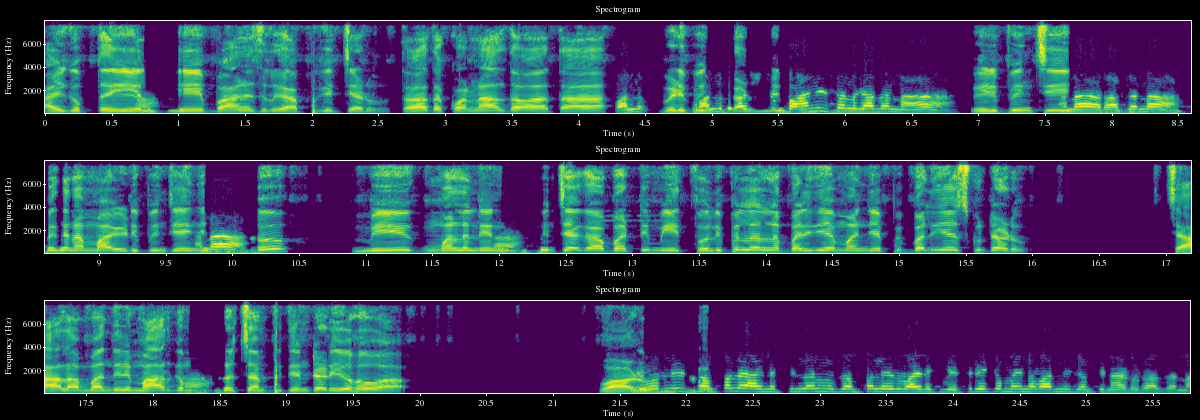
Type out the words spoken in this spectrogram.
ఐగుప్తీయులకి బానిసలుగా అప్పగిచ్చాడు తర్వాత కొన్నాళ్ళ తర్వాత విడిపించాడు. బానిసలు కాదన్నా. విడిపించి రాజన్న. విడిపించి ఏం. చేశాడు మిమ్మల్ని నేను. విడిపించా కాబట్టి మీ తొలి పిల్లల్ని బలి చేయమని చెప్పి బలి చేసుకుంటాడు. చాలా మందిని మార్గం చంపి తింటాడు యెహోవా. వాడు చంపలే ఆయన పిల్లల్ని చంపలేదు ఆయనకి వ్యతిరేకమైన వారిని చంపినాడు రాజన్న.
